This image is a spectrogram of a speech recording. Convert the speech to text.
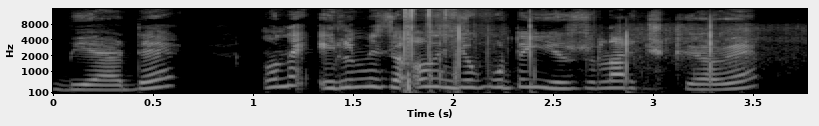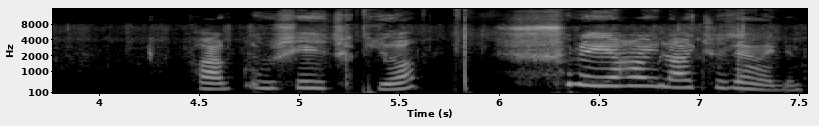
Bir yerde. Onu elimize alınca burada yazılar çıkıyor ve farklı bir şey çıkıyor. Şurayı hala çözemedim.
